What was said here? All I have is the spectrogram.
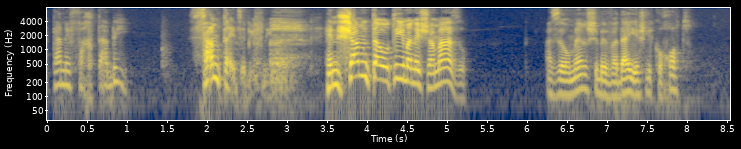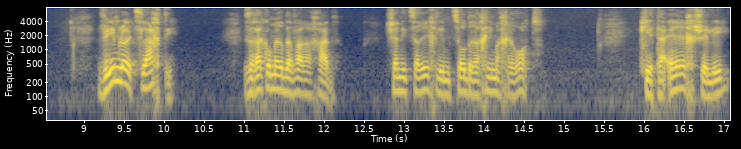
אתה נפחת בי. שמת את זה בפנים. הנשמת אותי עם הנשמה הזו. אז זה אומר שבוודאי יש לי כוחות. ואם לא הצלחתי, זה רק אומר דבר אחד, שאני צריך למצוא דרכים אחרות. כי את הערך שלי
